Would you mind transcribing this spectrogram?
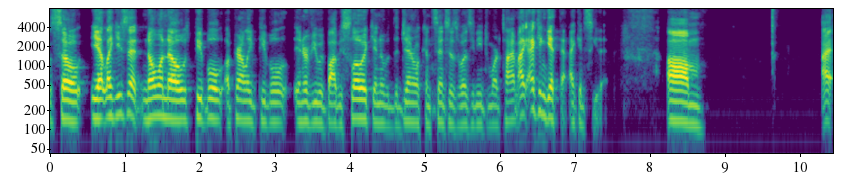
so yeah, like you said, no one knows. People apparently people interview with Bobby Slowik, and the general consensus was he needs more time. I, I can get that. I can see that. Um, I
